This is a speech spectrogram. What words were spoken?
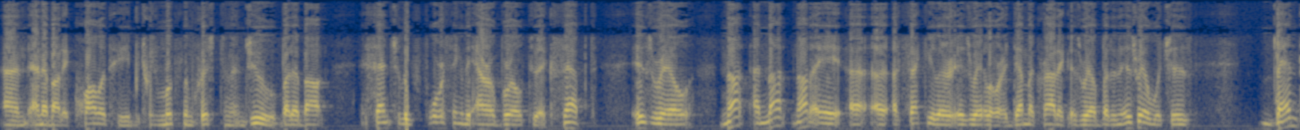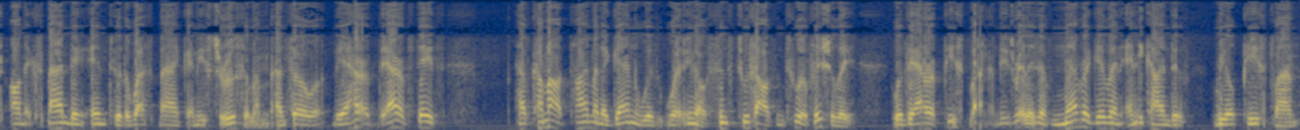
and and about equality between Muslim, Christian, and Jew, but about essentially forcing the Arab world to accept Israel not and not not a, a, a secular Israel or a democratic Israel, but an Israel which is bent on expanding into the West Bank and East Jerusalem. And so the Arab the Arab states have come out time and again with, with you know since 2002 officially with the Arab peace plan, and the Israelis have never given any kind of real peace plan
